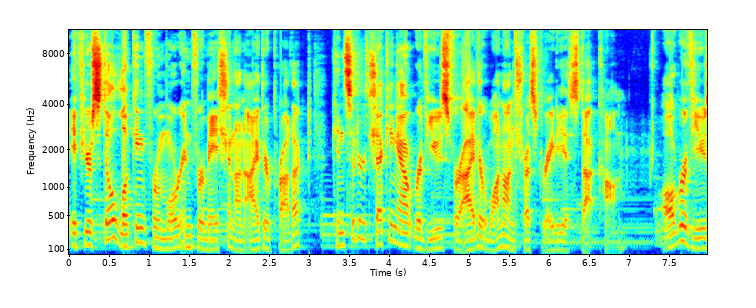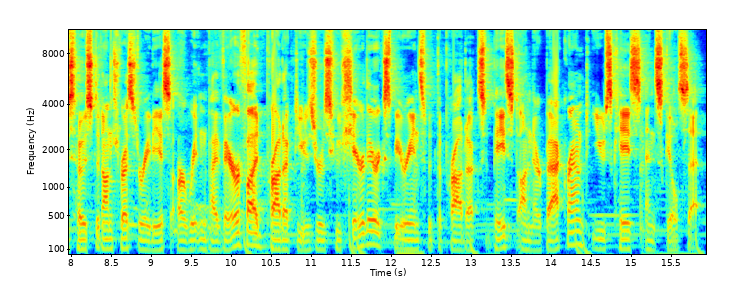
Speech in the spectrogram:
If you're still looking for more information on either product, consider checking out reviews for either one on trustradius.com. All reviews hosted on TrustRadius are written by verified product users who share their experience with the products based on their background, use case, and skill set.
